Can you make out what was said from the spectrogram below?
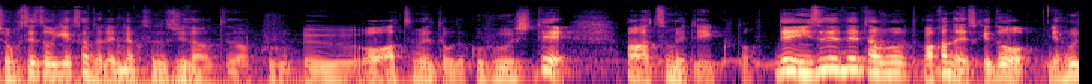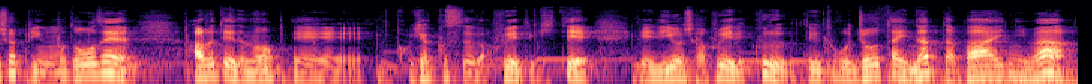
直接お客さんと連絡する手段っていうのを集めるってことを工夫して、まあ、集めていくとでいずれね多分分かんないですけど Yahoo ショッピングも当然ある程度の、えー、顧客数が増えてきて利用者が増えてくるっていうところ状態になった場合には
